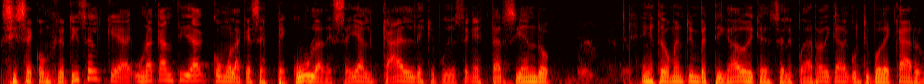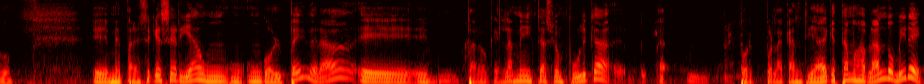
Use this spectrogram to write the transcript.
si se concretiza el que hay una cantidad como la que se especula de seis alcaldes que pudiesen estar siendo en este momento investigados y que se les pueda radicar algún tipo de cargo, eh, me parece que sería un, golpe, ¿verdad? Eh, eh, para lo que es la administración pública, por, por, la cantidad de que estamos hablando. Mire,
